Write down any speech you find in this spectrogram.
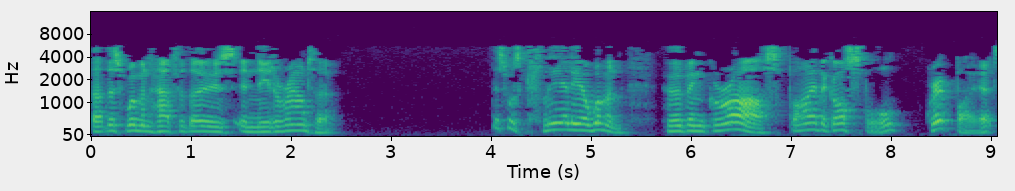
that this woman had for those in need around her. This was clearly a woman who had been grasped by the gospel, gripped by it.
